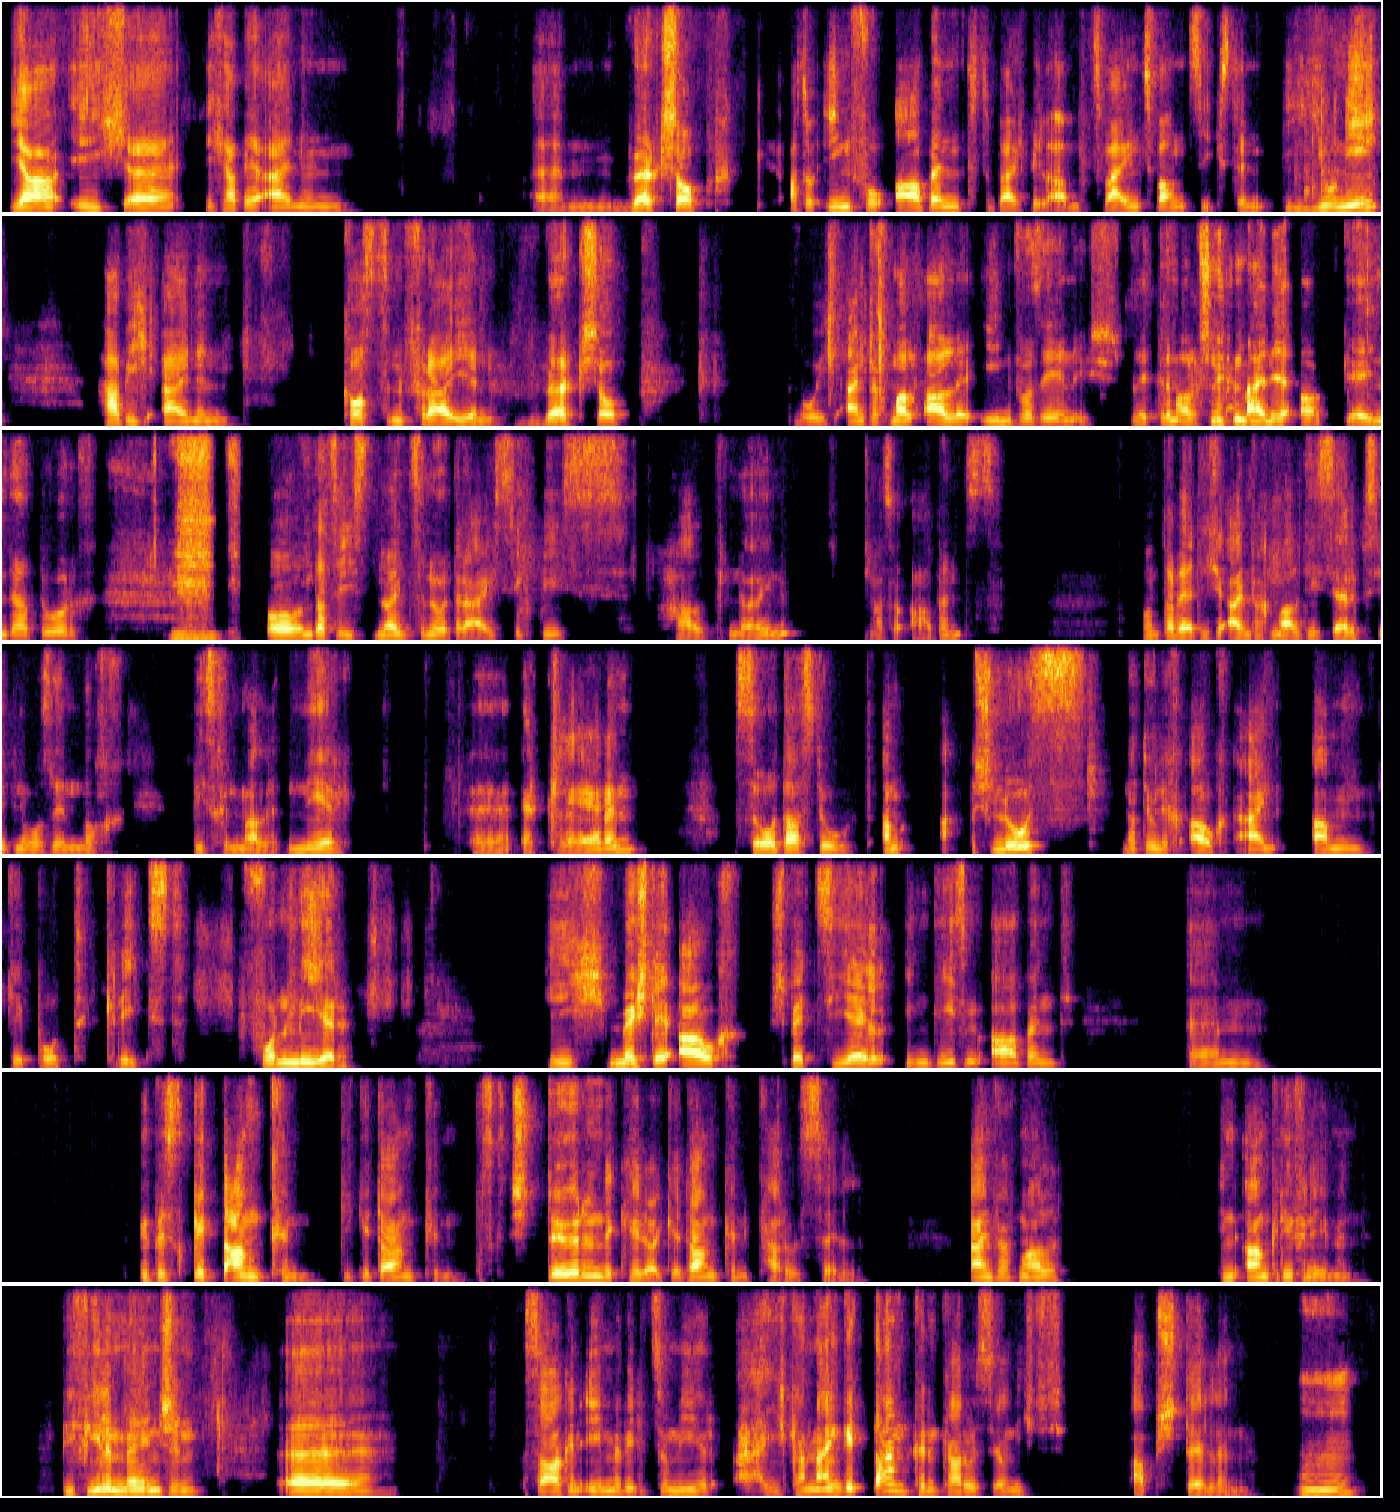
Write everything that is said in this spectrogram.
Ja, ich, äh, ich habe einen ähm, Workshop, also Infoabend, zum Beispiel am 22. Juni habe ich einen kostenfreien Workshop, wo ich einfach mal alle Infos sehe. Ich blättere mal schnell meine Agenda durch. Und das ist 19.30 Uhr bis halb neun, also abends. Und da werde ich einfach mal die Selbsthypnose noch ein bisschen mal näher äh, erklären, so dass du am Schluss natürlich auch ein Angebot kriegst von mir. Ich möchte auch speziell in diesem Abend ähm, über das Gedanken, die Gedanken, das störende Gedankenkarussell einfach mal in Angriff nehmen. Wie viele Menschen äh, sagen immer wieder zu mir, ah, ich kann mein Gedankenkarussell nicht abstellen. Mhm.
